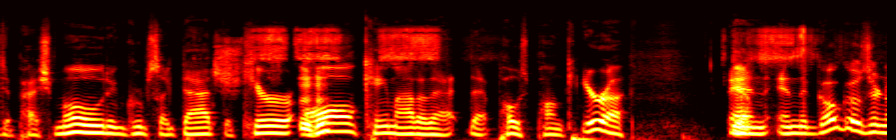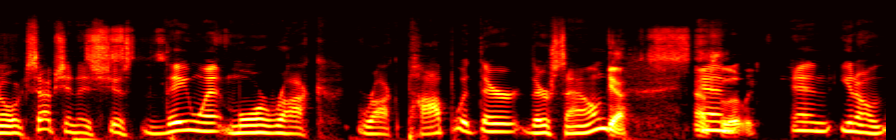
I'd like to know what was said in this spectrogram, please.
Depeche Mode and groups like that. The Cure Mm-hmm. all came out of that that post punk era, and Yes. and the Go Go's are no exception. It's just they went more rock rock pop with their their sound. Yeah, absolutely. and you know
